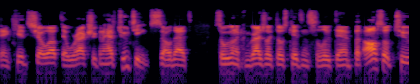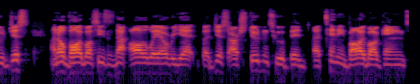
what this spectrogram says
and kids show up that we're actually going to have two teams. So that's so we want to congratulate those kids and salute them, but also to just I know volleyball season is not all the way over yet, but just our students who have been attending volleyball games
